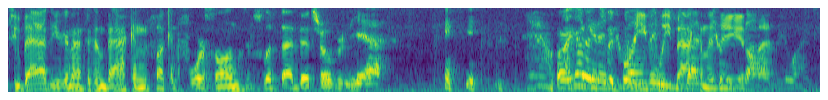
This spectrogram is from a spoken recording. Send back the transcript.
Too bad. You're gonna have to come back and fucking four songs and flip that bitch over. Yeah. or I got into it briefly inch, back in the day, and then I realized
